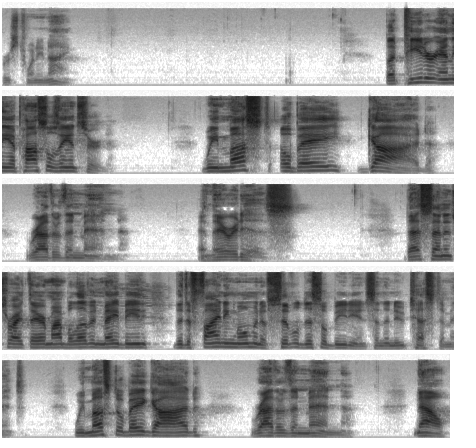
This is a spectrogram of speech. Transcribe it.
Verse 29. But Peter and the apostles answered, We must obey God rather than men. And there it is. That sentence right there, my beloved, may be the defining moment of civil disobedience in the New Testament. We must obey God rather than men. Now,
